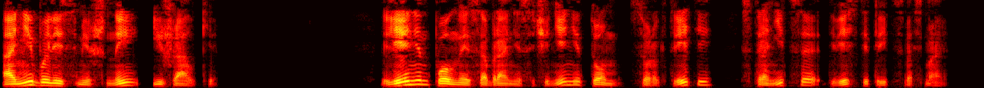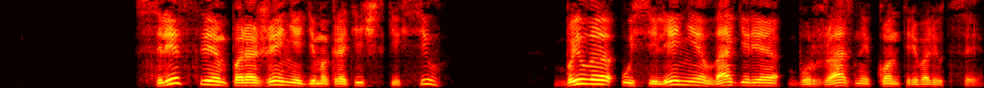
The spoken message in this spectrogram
они были смешны и жалки. Ленин. Полное собрание сочинений. Том 43. Страница 238. Следствием поражения демократических сил было усиление лагеря буржуазной контрреволюции.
